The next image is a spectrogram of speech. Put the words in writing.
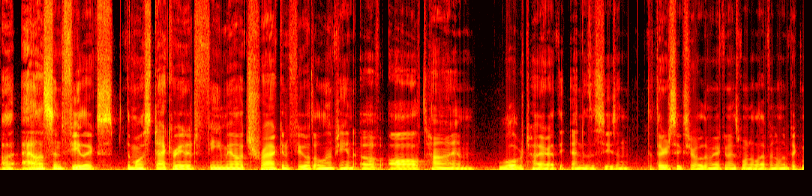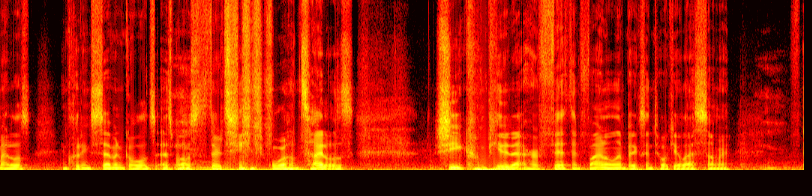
uh, Allyson Felix, the most decorated female track and field Olympian of all time, will retire at the end of the season. The 36 year old American has won 11 Olympic medals, including seven golds as well as 13 world titles. She competed at her fifth and final Olympics in Tokyo last summer.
